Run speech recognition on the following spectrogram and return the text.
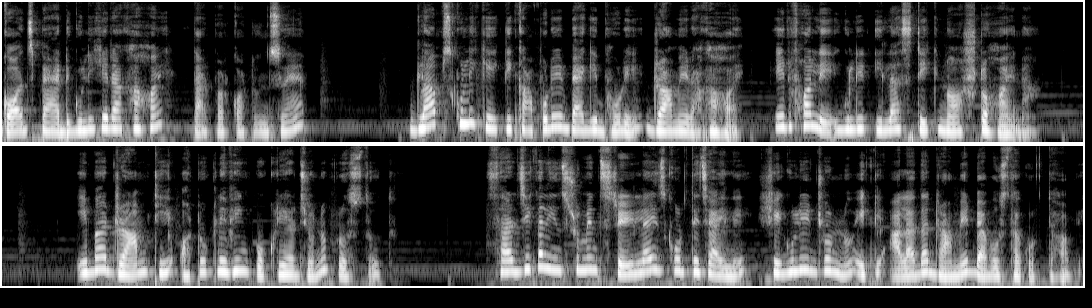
গজ প্যাডগুলিকে রাখা হয়, তারপর কটন সোয়াব গ্লাভসগুলিকে একটি কাপড়ের ব্যাগে ভরে ড্রামে রাখা হয়। এর ফলে এগুলির ইলাস্টিক নষ্ট হয় না। এবার ড্রামটি অটোক্লেভিং প্রক্রিয়ার জন্য প্রস্তুত। সার্জিক্যাল ইনস্ট্রুমেন্ট স্টেরিলাইজ করতে চাইলে সেগুলির জন্য একটি আলাদা ড্রামের ব্যবস্থা করতে হবে।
